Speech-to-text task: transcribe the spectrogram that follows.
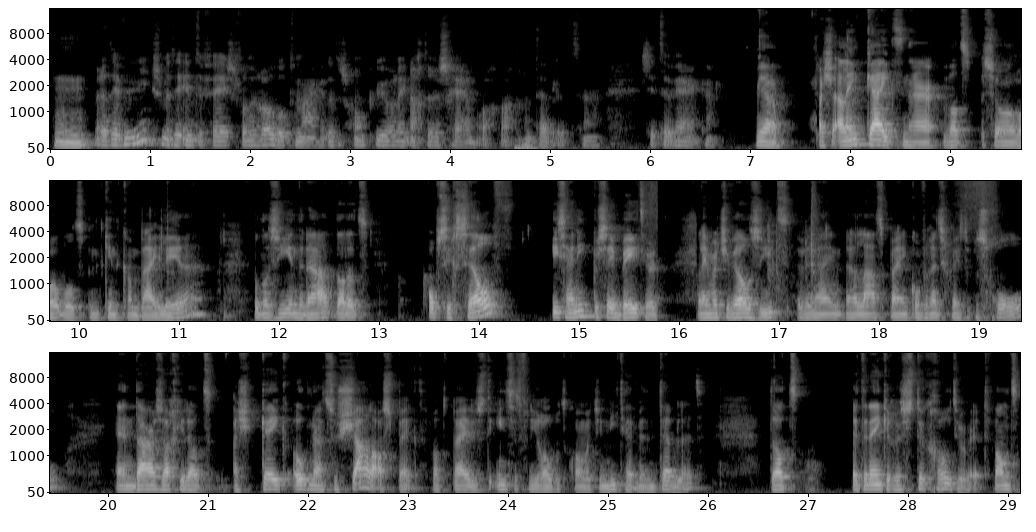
Mhm. Maar dat heeft niks met de interface van een robot te maken. Dat is gewoon puur alleen achter een scherm of achter een tablet uh, zitten werken. Ja, als je alleen kijkt naar wat zo'n robot een kind kan bijleren, dan zie je inderdaad dat het op zichzelf is hij niet per se beter. Alleen wat je wel ziet, we zijn uh, laatst bij een conferentie geweest op een school. En daar zag je dat, als je keek ook naar het sociale aspect, wat bij dus de inzet van die robot kwam, wat je niet hebt met een tablet, dat het in één keer een stuk groter werd. Want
